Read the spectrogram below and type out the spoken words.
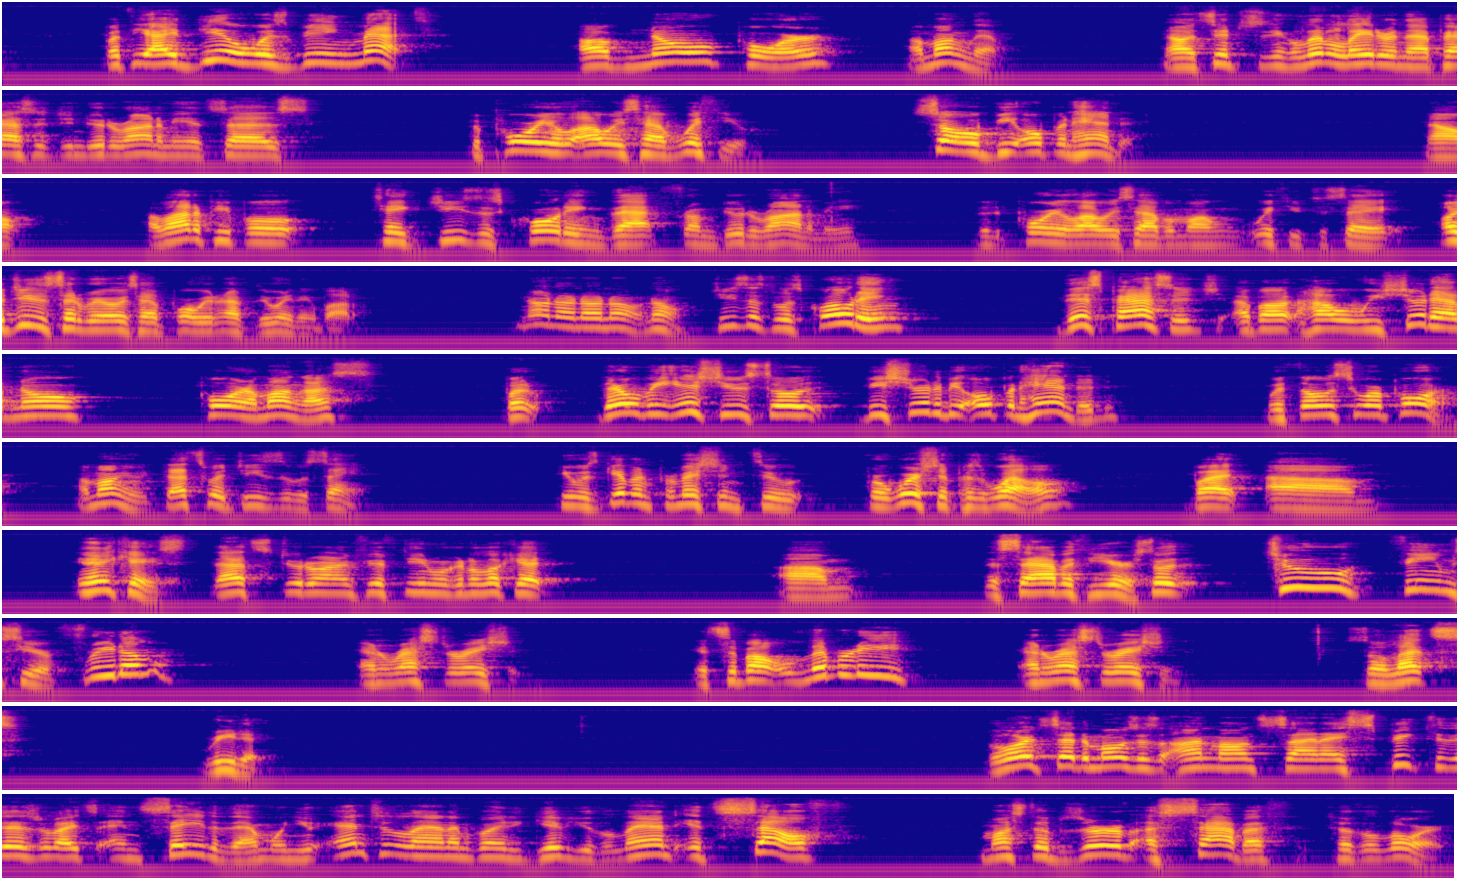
but the ideal was being met of no poor among them. Now, it's interesting, a little later in that passage in Deuteronomy, it says, The poor you'll always have with you. So be open handed. Now, a lot of people take Jesus quoting that from Deuteronomy, the poor you'll always have among with you to say, oh, Jesus said we always have poor, we don't have to do anything about them. No, no, no, no, no. Jesus was quoting this passage about how we should have no poor among us, but there will be issues, so be sure to be open handed with those who are poor among you. That's what Jesus was saying. He was given permission to for worship as well, but um, in any case, that's Deuteronomy 15. We're going to look at um, the Sabbath year. So, two themes here freedom and restoration. It's about liberty and restoration. So, let's read it. The Lord said to Moses on Mount Sinai, Speak to the Israelites and say to them, When you enter the land I'm going to give you, the land itself must observe a Sabbath to the Lord.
